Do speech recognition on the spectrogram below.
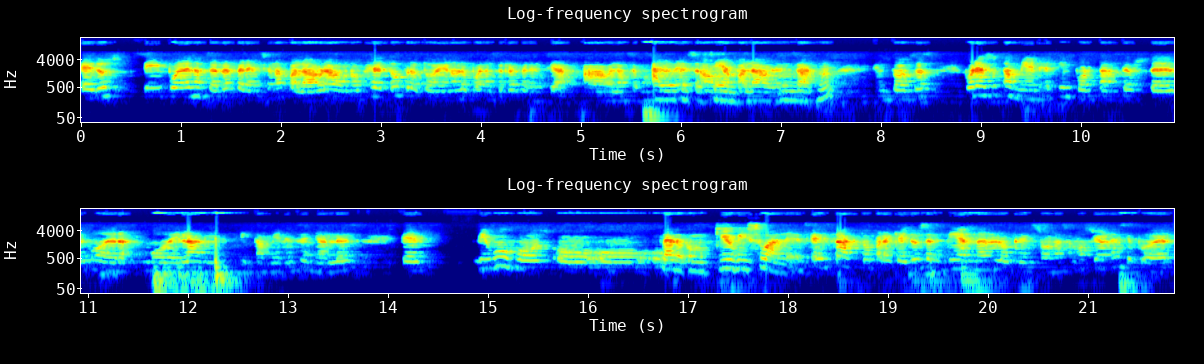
Ellos sí pueden hacer referencia a una palabra, a un objeto, pero todavía no le pueden hacer referencia a las A emociones, a, siente. una palabra. Exacto. Ujú. Entonces, por eso también es importante a ustedes modelarles y también enseñarles eh, dibujos o, o- Claro, como cue visuales. Exacto, para que ellos entiendan lo que son las emociones y poder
